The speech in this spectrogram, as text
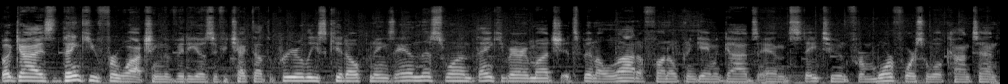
But guys, thank you for watching the videos. If you checked out the pre-release kit openings and this one, thank you very much. It's been a lot of fun opening Game of Gods, and stay tuned for more Force of Will content,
